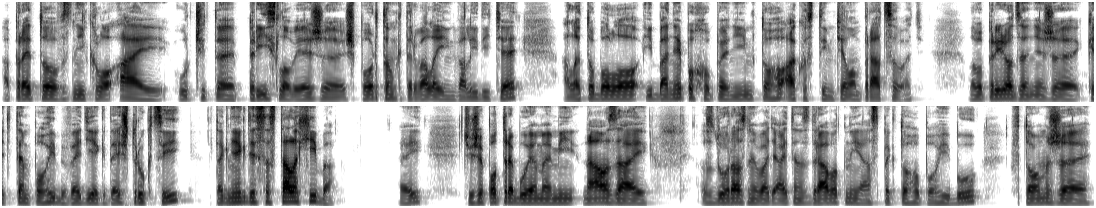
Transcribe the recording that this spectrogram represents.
a preto vzniklo aj určité príslovie, že športom k trvalej invalidite ale to bolo iba nepochopením toho, ako s tým telom pracovať. Lebo prirodzene, že keď ten pohyb vedie k deštrukcii, tak niekde sa stále chýba. Hej? Čiže potrebujeme my naozaj zdôrazňovať aj ten zdravotný aspekt toho pohybu v tom, že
